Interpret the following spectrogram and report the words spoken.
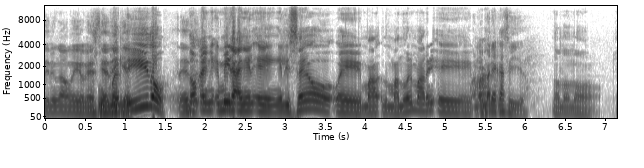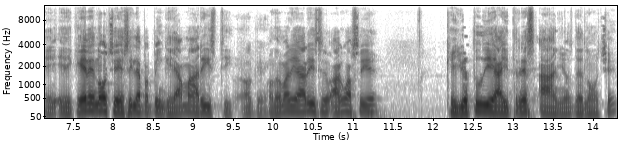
tenía un amigo que decía de que- Suspendido. Eh, No, en- mira, en el, en el liceo eh, Ma- Manuel Mari- eh, Manuel María Casillo. No, no, no. Eh, eh, que es de noche decirle a Pepín que llama Aristi. Ok. Manuel María Aristi, algo así es. Que yo estudié ahí tres años de noche,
